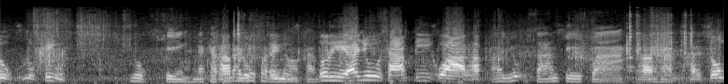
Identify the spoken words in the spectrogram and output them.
ลูกลูกปิ้งลูกปิงนะครับครับอาลูยุกเท่าไหร่ปิ้งเนาะครับ ตัวนี้อายุสามปีกว่าครับอายุสามปีกว่าครับนะครับส่ง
